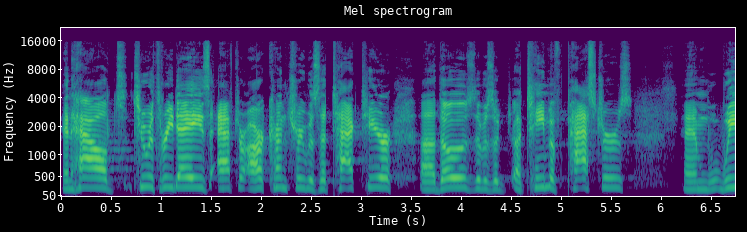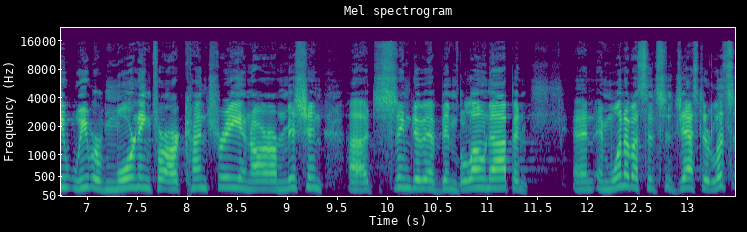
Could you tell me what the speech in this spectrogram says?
and how two or three days after our country was attacked here, uh, those there was a, a, team of pastors, and we we were mourning for our country, and our, our mission uh, seemed to have been blown up, and and and one of us had suggested, let's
